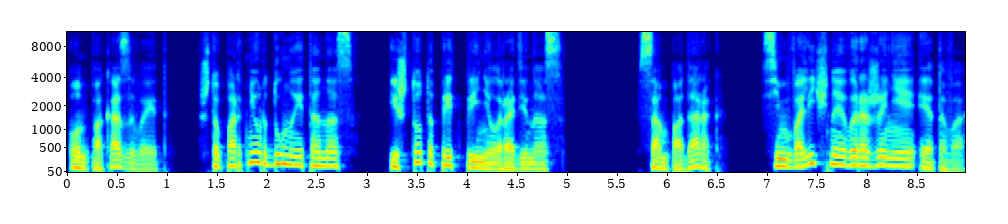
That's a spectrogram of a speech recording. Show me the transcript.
Он показывает, что партнер думает о нас и что-то предпринял ради нас. Сам подарок – символичное выражение этого,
